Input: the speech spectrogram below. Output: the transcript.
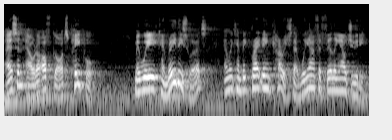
as an elder of God's people. I mean, we can read these words and we can be greatly encouraged that we are fulfilling our duty,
